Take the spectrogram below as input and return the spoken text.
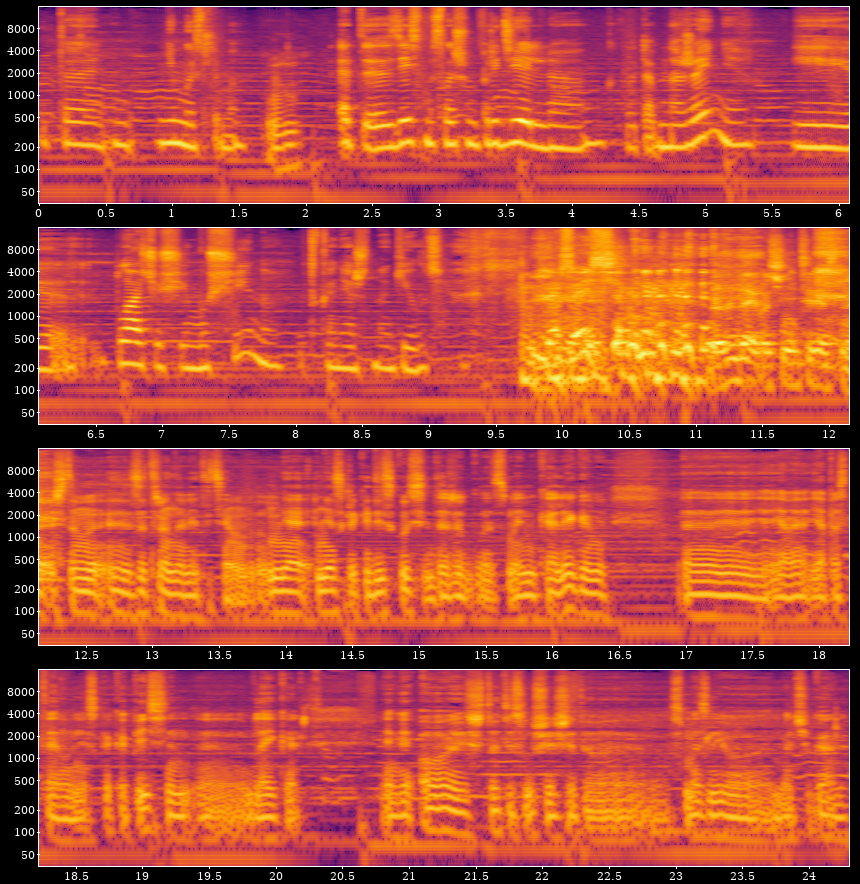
это немыслимо. Мгм. Это здесь мы слышим предельное какое-то обнажение, и плачущий мужчина, это, конечно, гилти для женщины. Да-да-да, очень интересно, что мы э, затронули эту тему. У меня несколько дискуссий даже было с моими коллегами. Э, Я, я поставил несколько песен э, Блейка. Я говорю, ой, что ты слушаешь этого смазливого мальчугана?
